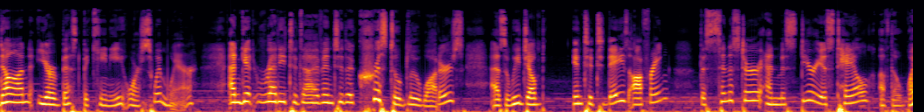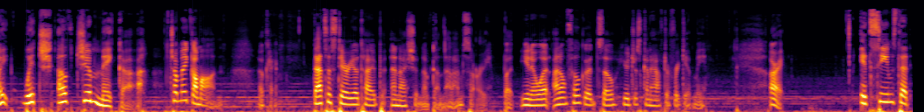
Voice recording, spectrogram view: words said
don your best bikini or swimwear and get ready to dive into the crystal blue waters as we jump into today's offering the sinister and mysterious tale of the White Witch of Jamaica. Jamaica man. Okay, that's a stereotype, and I shouldn't have done that. I'm sorry. But you know what? I don't feel good, so you're just going to have to forgive me. All right. It seems that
